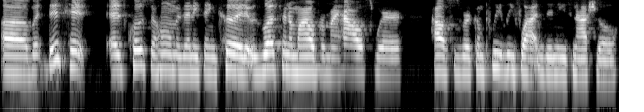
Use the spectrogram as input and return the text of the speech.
Uh, but this hit as close to home as anything could. It was less than a mile from my house, where houses were completely flattened in East Nashville.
